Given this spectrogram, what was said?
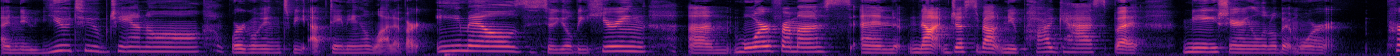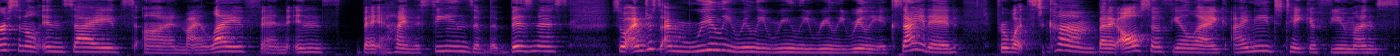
a new YouTube channel. We're going to be updating a lot of our emails, so you'll be hearing um, more from us and not just about new podcasts, but me sharing a little bit more personal insights on my life and in behind the scenes of the business. So I'm just I'm really really really really really excited for what's to come, but I also feel like I need to take a few months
